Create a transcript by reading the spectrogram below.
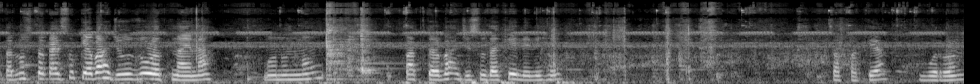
आता नुसतं काय सुक्या भाजी जुळत नाही ना. म्हणून मग पातळ भाजी सुद्धा केलेली आहे. चपात्या वरण.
